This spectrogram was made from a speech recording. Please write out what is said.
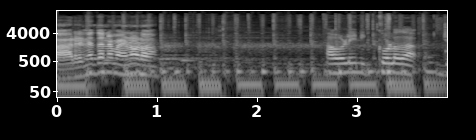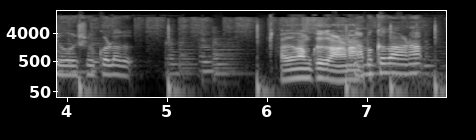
ക്ലാരനെ തന്നെ വേണോടാ. അവൾ എനിക്കുള്ളതാ ജോഷുക്കുള്ളത്. അത് നമുക്ക് കാണാം. നമുക്ക് കാണാം.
